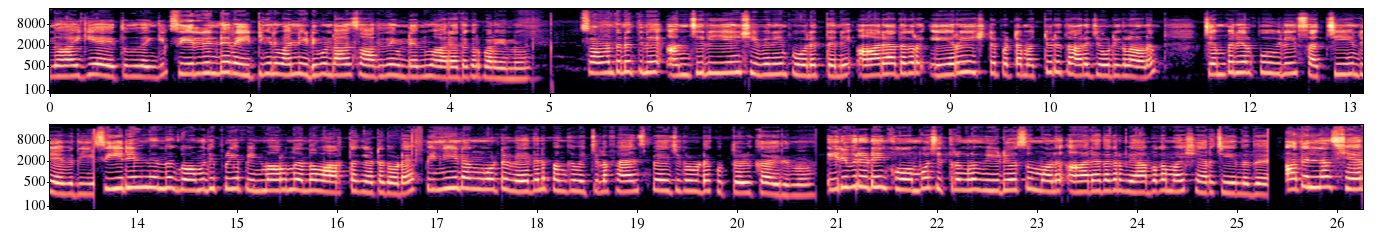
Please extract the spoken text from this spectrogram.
നായികയായി എത്തുന്നതെങ്കിൽ സീരിയലിന്റെ റേറ്റിംഗിന് വൻ ഇടിവുണ്ടാകാൻ സാധ്യതയുണ്ടെന്നും ആരാധകർ പറയുന്നു. സാന്ത്വനത്തിലെ അഞ്ജലിയെയും ശിവനെയും പോലെ തന്നെ ആരാധകർ ഏറെ ഇഷ്ടപ്പെട്ട മറ്റൊരു താരജോഡികളാണ് ചെമ്പനേർപ്പൂവിലെ പൂവിലെ സച്ചിയും രേവതിയും. സീരിയലിൽ നിന്ന് ഗോമതിപ്രിയ പിന്മാറുന്നു എന്ന വാർത്ത കേട്ടതോടെ പിന്നീട് അങ്ങോട്ട് വേദന പങ്കുവെച്ചുള്ള ഫാൻസ് പേജുകളുടെ കുത്തൊഴുക്കായിരുന്നു. ഇരുവരുടെയും കോംബോ ചിത്രങ്ങളും വീഡിയോസുമാണ് ആരാധകർ വ്യാപകമായി ഷെയർ ചെയ്യുന്നത്. അതെല്ലാം ഷെയർ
